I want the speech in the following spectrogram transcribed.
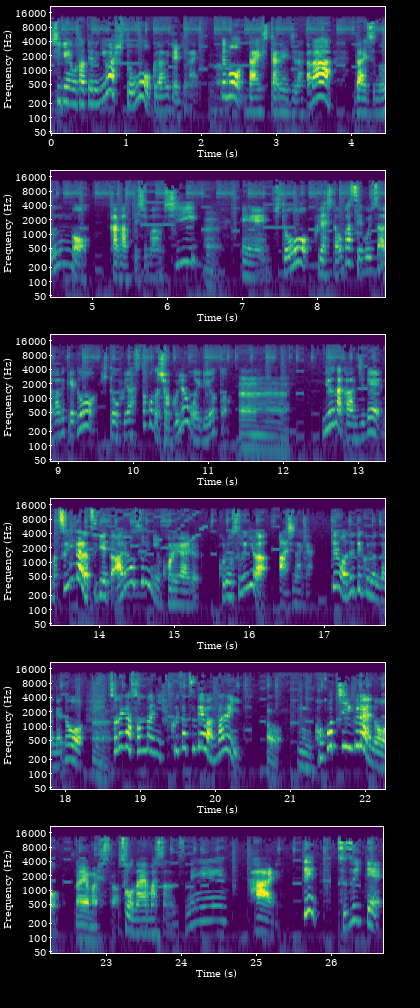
資源を建てるには人を送らなきゃいけない。でも、ダイスチャレンジだから、ダイスの運もかかってしまうし、えー人を増やした方が成功率上がるけど、人を増やすとこの食料もいるよと。いうような感じで、まあ、次から次へとあれをするにはこれがいる。これをするにはああしなきゃ。っては出てくるんだけど、うん。それがそんなに複雑ではない、おうん、心地いいぐらいの、悩ましさ。そう悩ましさなんですね。はい。で、続いて、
